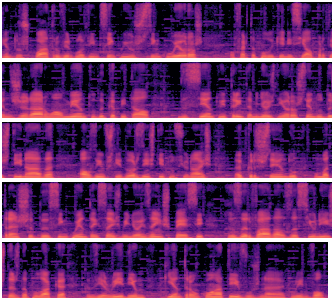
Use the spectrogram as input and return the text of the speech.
entre os 4,25 e os 5 euros. A oferta pública inicial pretende gerar um aumento de capital de 130 milhões de euros, sendo destinada aos investidores institucionais, acrescendo uma tranche de 56 milhões em espécie, reservada aos acionistas da polaca Viridium, que entram com ativos na Green Vault.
